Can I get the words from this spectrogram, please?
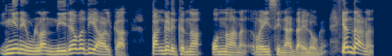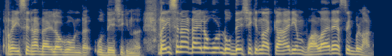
ഇങ്ങനെയുള്ള നിരവധി ആൾക്കാർ പങ്കെടുക്കുന്ന ഒന്നാണ് റെയ്സിന ഡയലോഗ്. എന്താണ് റെയ്സിന ഡയലോഗ് കൊണ്ട് ഉദ്ദേശിക്കുന്നത്? റെയ്സിന ഡയലോഗ് കൊണ്ട് ഉദ്ദേശിക്കുന്ന കാര്യം വളരെ സിമ്പിളാണ്.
